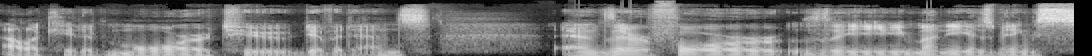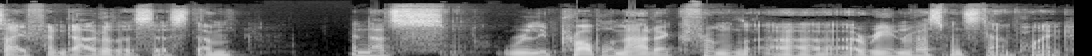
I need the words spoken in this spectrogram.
allocated more to dividends. And therefore, the money is being siphoned out of the system. And that's really problematic from a, a reinvestment standpoint.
